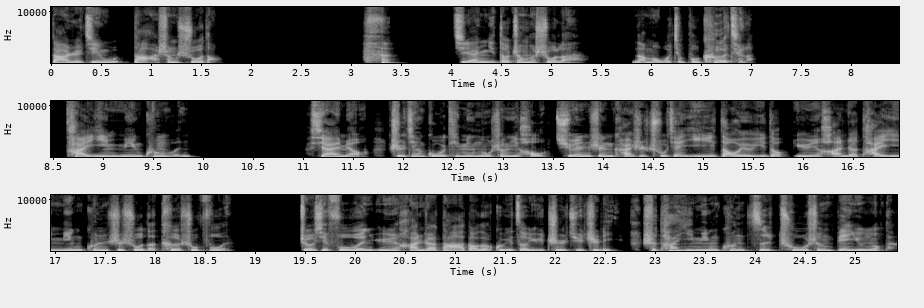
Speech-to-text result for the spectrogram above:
大日金乌大声说道。“哼，既然你都这么说了，那么我就不客气了。”太阴冥坤纹。下一秒，只见古天明怒声一吼，全身开始出现一道又一道蕴含着太阴冥坤之术的特殊符文。这些符文蕴含着大道的规则与秩序之力，是太阴冥坤自出生便拥有的。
